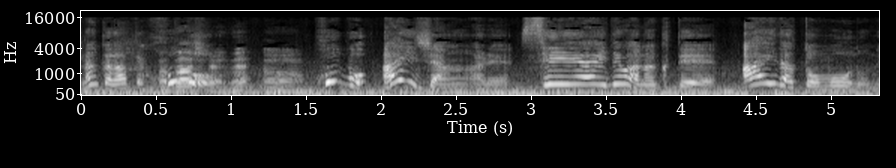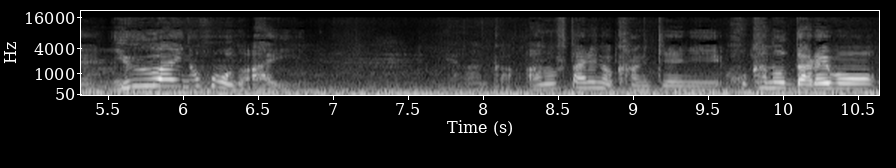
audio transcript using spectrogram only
なんかだってほぼ、ね。うん。ほぼ愛じゃんあれ。性愛ではなくて愛だと思うのね。友愛の方の愛。いやなんかあの2人の関係に他の誰も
